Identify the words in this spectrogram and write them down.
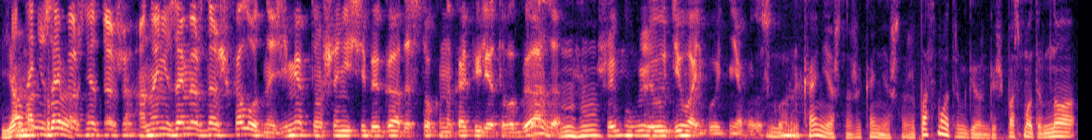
я она не замерзнет даже, она не замерзнет даже в холодной зиме, потому что они себе гады столько накопили этого газа, угу. что им девать будет некуда скоро. Конечно же, конечно же. Посмотрим, Георгиевич, посмотрим. Но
